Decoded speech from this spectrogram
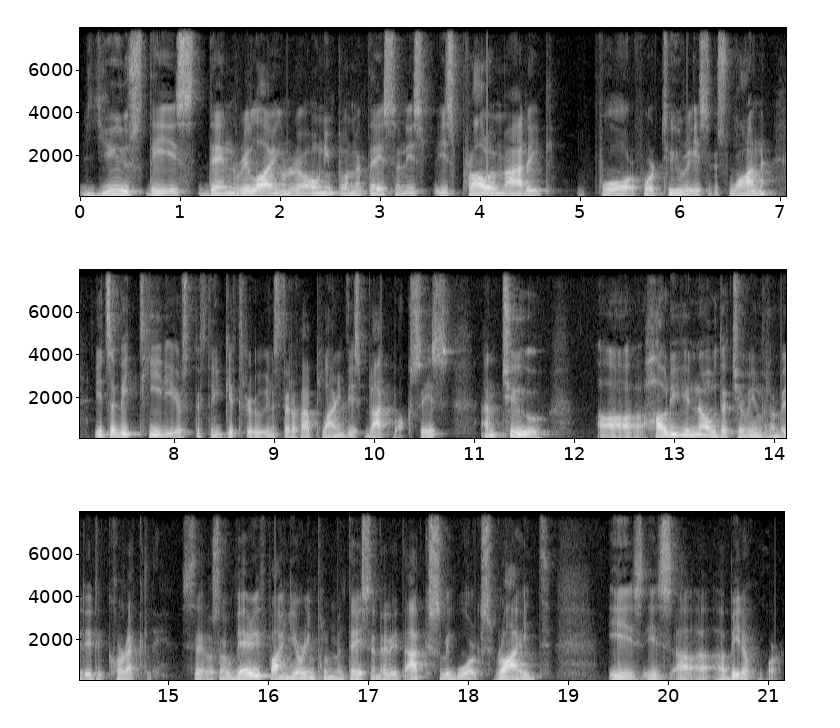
use these, then relying on your own implementation is, is problematic for, for two reasons. One, it's a bit tedious to think it through instead of applying these black boxes. And two, uh, how do you know that you've implemented it correctly? So, so verifying your implementation that it actually works right is, is a, a bit of work.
